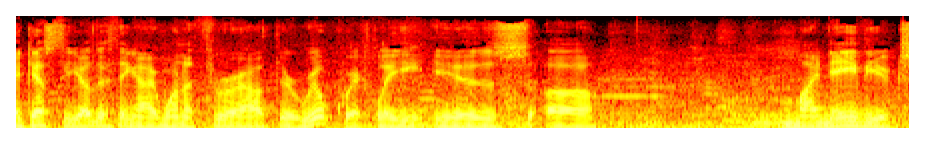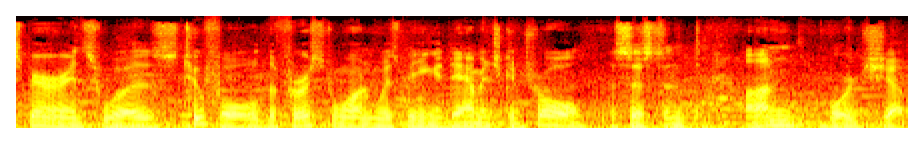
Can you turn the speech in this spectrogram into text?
I guess the other thing I want to throw out there real quickly is uh, my Navy experience was twofold. The first one was being a damage control assistant on board ship.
